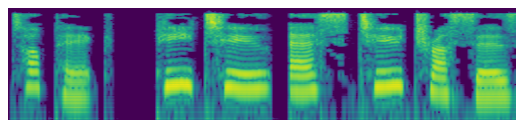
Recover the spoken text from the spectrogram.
Topic: P2 S2 trusses.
